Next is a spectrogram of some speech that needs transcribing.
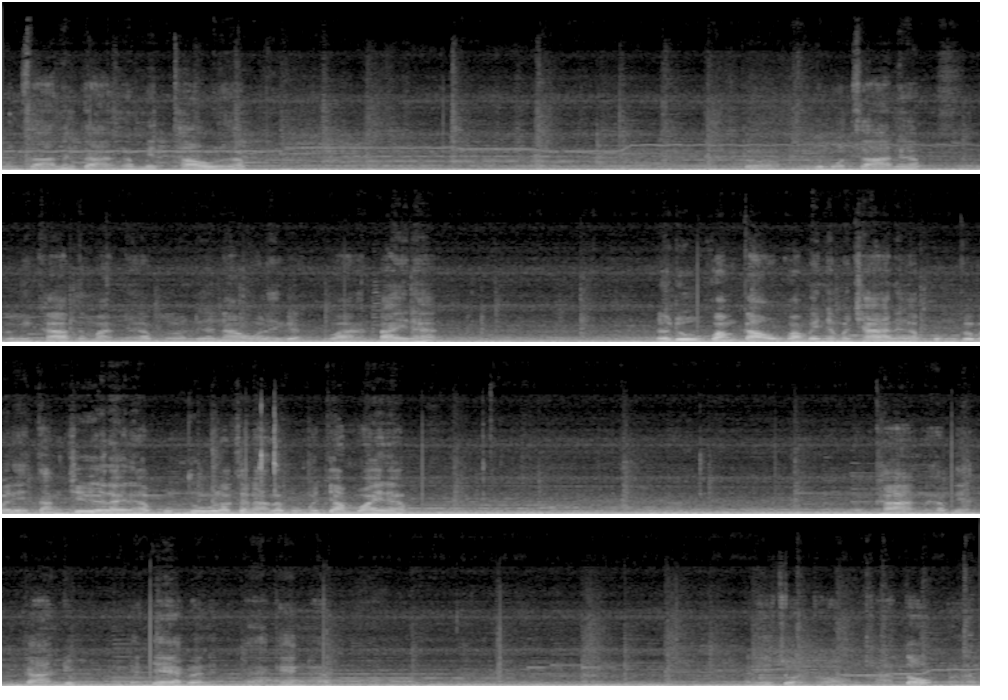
มวลสารต่างๆครับเม็ดเทานะครับ ก็มีกระมวลสารนะครับก็มีคราบน้ำมันนะครับก็เนื้อเน่าอะไรก็ว่ากันไปนะฮะเราดูความเก่าความเป็นธรรมชาตินะครับ ผมก็ไม่ได้ตั้งชื่ออะไรนะครับ ผมดูลักษณะแล้วผมก็จำไว้นะครับข้างนะครับเนี่ยการยุบการแยกแล้วเนี่ยแตกแห้งนะครับ อันนี้ส่วนของขาโต๊ะนะครับ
